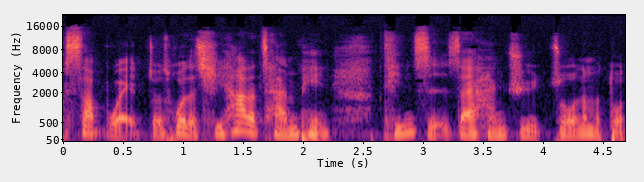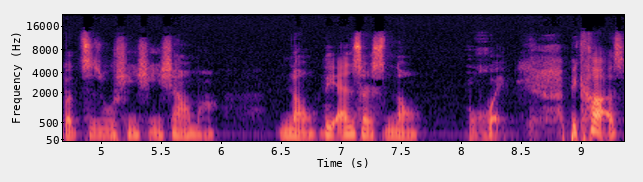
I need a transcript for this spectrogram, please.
Subway 就是或者其他的产品停止在韩剧做那么多的植入性行销吗？No，the answer is no， 不会，because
